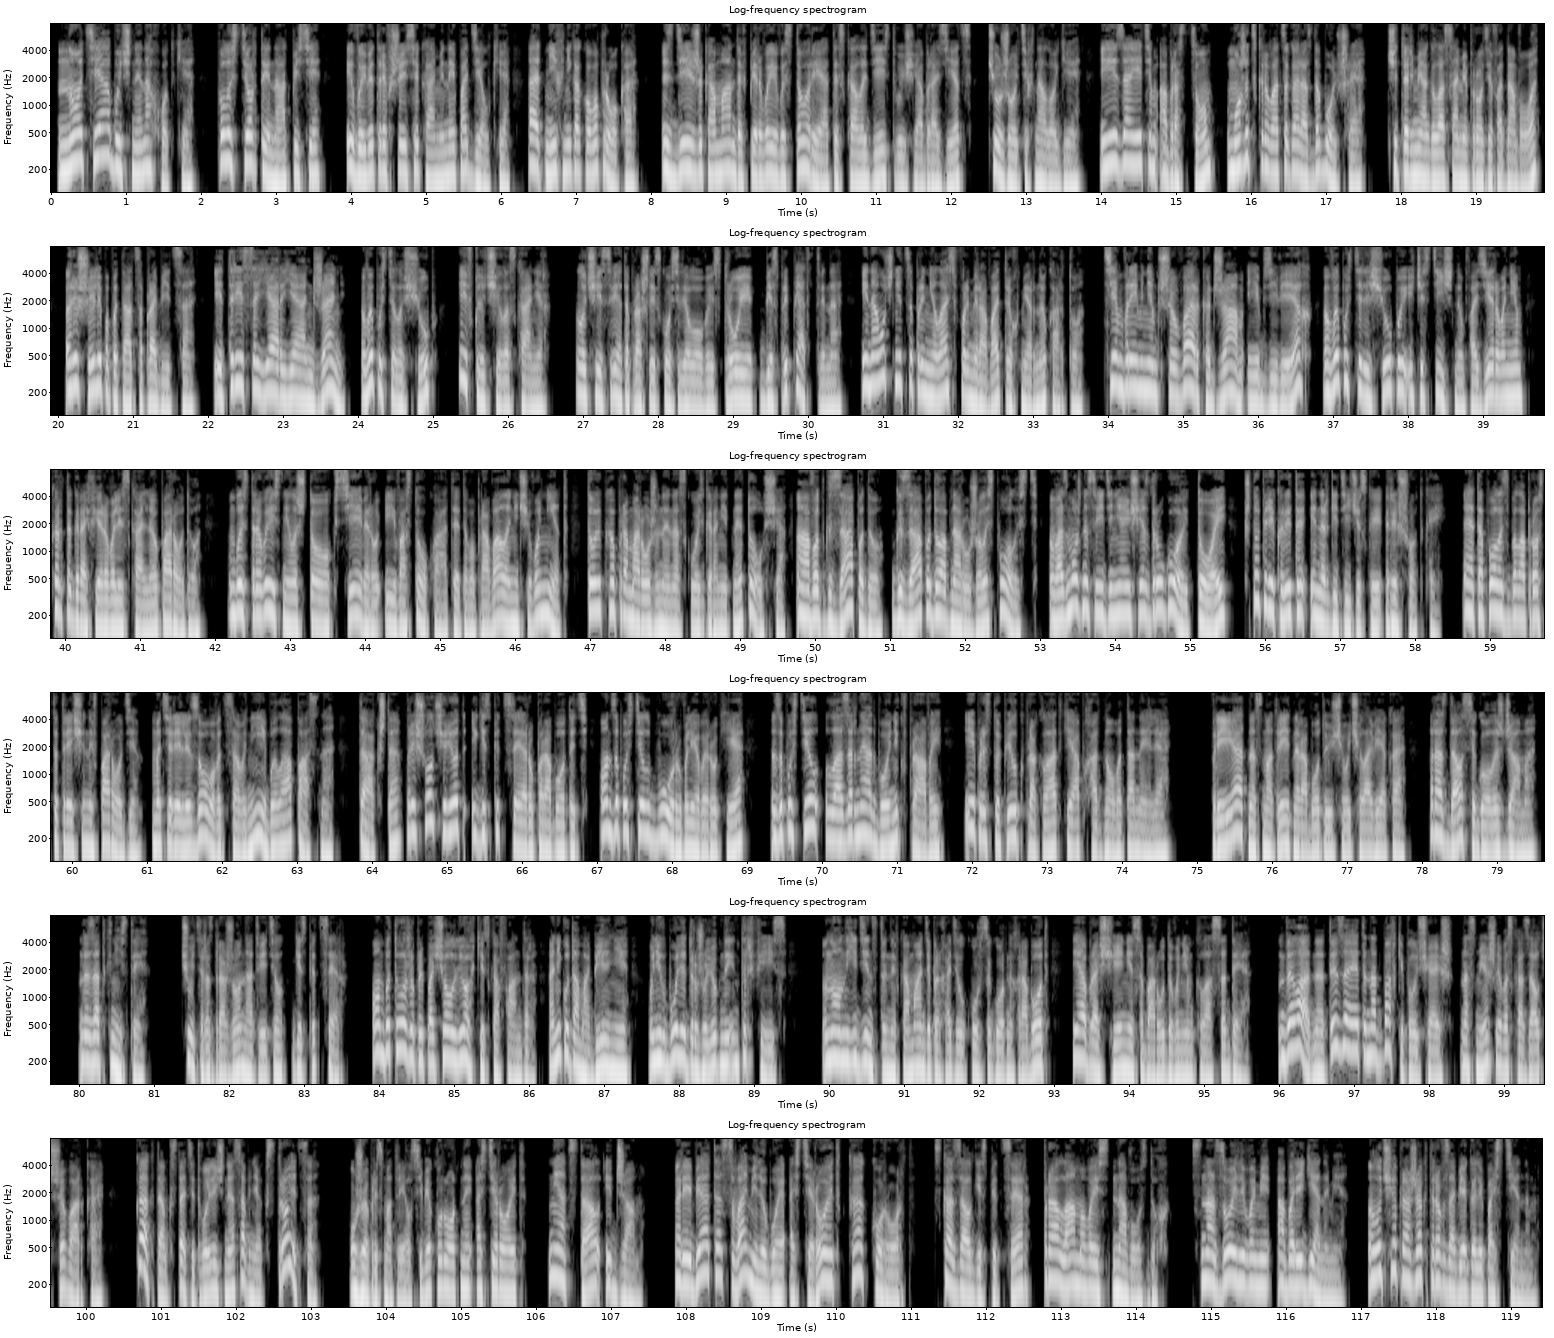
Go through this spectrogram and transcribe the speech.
Но те обычные находки, полустертые надписи, и выветрившиеся каменные подделки. От них никакого прока. Здесь же команда впервые в истории отыскала действующий образец чужой технологии. И за этим образцом может скрываться гораздо большее. Четырьмя голосами против одного решили попытаться пробиться. И Триса Яр Янджань выпустила щуп и включила сканер. Лучи света прошли сквозь лиловые струи беспрепятственно, и научница принялась формировать трехмерную карту. Тем временем Тшеварка, Джам и Эбзивех выпустили щупы и частичным фазированием картографировали скальную породу. Быстро выяснилось, что к северу и востоку от этого провала ничего нет, только промороженная насквозь гранитная толща. А вот к западу, к западу обнаружилась полость, возможно, соединяющая с другой, той, что перекрыта энергетической решеткой. Эта полость была просто трещиной в породе. Материализовываться в ней было опасно. Так что пришел черед и Геспицеру поработать. Он запустил бур в левой руке, запустил лазерный отбойник в правой и приступил к прокладке обходного тоннеля. «Приятно смотреть на работающего человека», — раздался голос Джама. «Да заткнись ты», — чуть раздраженно ответил Геспицер. Он бы тоже предпочел легкий скафандр, они куда мобильнее, у них более дружелюбный интерфейс. но он единственный в команде проходил курсы горных работ и обращение с оборудованием класса «Д». «Да ладно, ты за это надбавки получаешь», — насмешливо сказал Тшеварка. «Как там, кстати, твой личный особняк строится?» Уже присмотрел себе курортный астероид. Не отстал и Джам. «Ребята, с вами любой астероид как курорт», — сказал Геспицер, проламываясь на воздух. С назойливыми аборигенами. Лучи прожекторов забегали по стенам.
